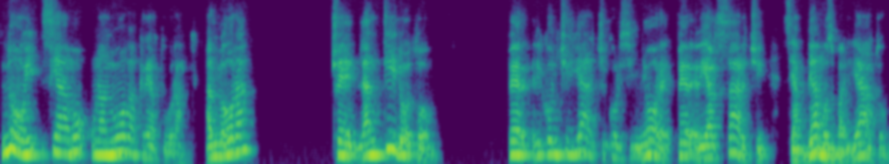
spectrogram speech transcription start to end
noi siamo una nuova creatura. Allora c'è l'antidoto per riconciliarci col Signore, per rialzarci se abbiamo sbagliato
